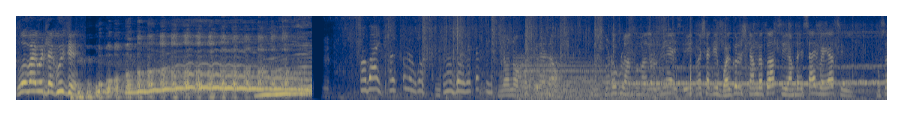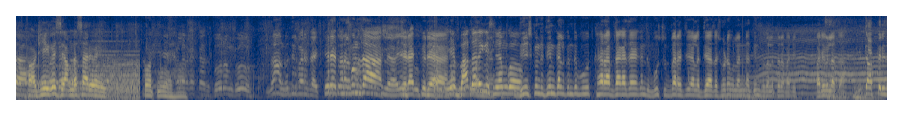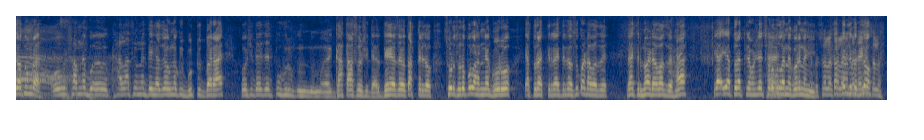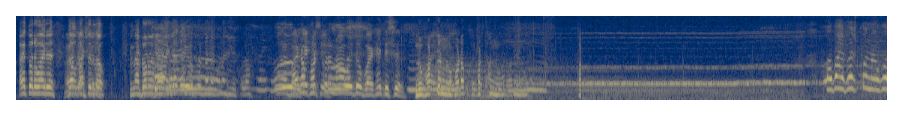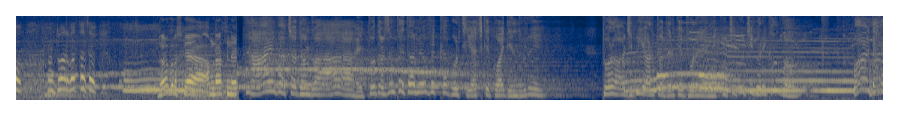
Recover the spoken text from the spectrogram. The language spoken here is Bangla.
ও ভাই ওটা খুঁজছে ফালতু না না না খোঁজ করে নাও। তোমাকে নিয়ে আইছি। পয়সা কি ভয় করিস আমরা তো আছি আমরা এই চার ভাই আছি। বুঝা হ্যাঁ ঠিক আছে আমরা স্যার ভাই। কত ভাই হ্যাঁ। গরম গো না নদীর পারে যাই। তেরে তোরা কোন যাস? এ রাত করে। এ বাজারে গেছিলাম গো। দিস কিন্তু দিনকাল কিন্তু বহুত খারাপ জায়গা জায়গা কিন্তু বুঝ যায় ছোট বলেন না দিন সকালে তোরা বাড়ি বাড়ি বেলা যা। তাড়াতাড়ি যাও তোমরা। সামনে খাল আছে ওখানে দেখা যায় ওখানে বুট টুট বাড়ায়। ও সিধা যে পুকুর গাতা আছে ও সিধা। দেখা যায় তাড়াতাড়ি যাও। ছোট ছোট পোলা হান্নে ঘোরো। এত রাত্রি রাত্রি যাও কয়টা বাজে? রাত্রি নয়টা বাজে হ্যাঁ? এত রাত্রি ছোট পোলা হান্নে ঘরে নাহি। তাড়াতাড়ি যাও। এই তোর বাইরে যাও তাড়াতাড়ি যাও। না ডরে ভাই না ফট করে না ওই তো ভয় খাইতেছে নু ফটকন নু ফটক ফটকন নু ও ভাই বসবো না গো তোর কথা আছে ধর করিস কে আমরা আছি না হাই বাচ্চা ভাই তোদের জন্য তো আমি অপেক্ষা করছি আজকে কয়দিন ধরে তোরা আসবি আর তোদেরকে ধরে আমি কুচি কুচি করে খাব ওই দাঁড়া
